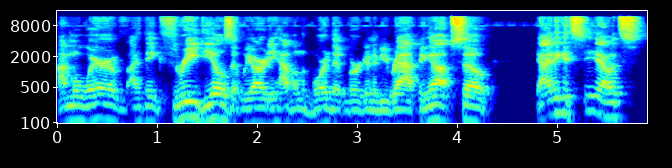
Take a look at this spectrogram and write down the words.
I'm aware of I think three deals that we already have on the board that we're going to be wrapping up. So I think it's you know it's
